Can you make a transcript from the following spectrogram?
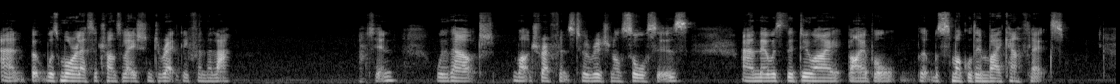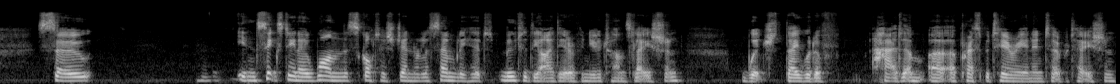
and but was more or less a translation directly from the Latin, without much reference to original sources and there was the Douai Bible that was smuggled in by Catholics. So in 1601, the Scottish General Assembly had mooted the idea of a new translation, which they would have had a, a, Presbyterian interpretation,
